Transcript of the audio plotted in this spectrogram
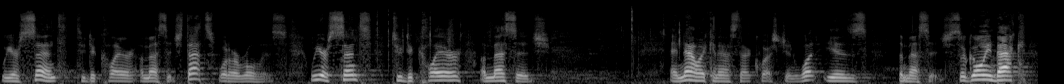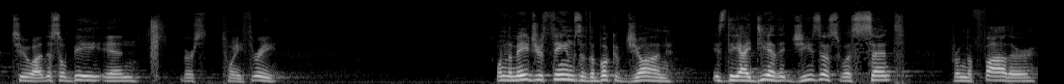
we are sent to declare a message. That's what our role is. We are sent to declare a message. And now I can ask that question what is the message? So going back to uh, this will be in verse 23. One of the major themes of the book of John is the idea that Jesus was sent from the Father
